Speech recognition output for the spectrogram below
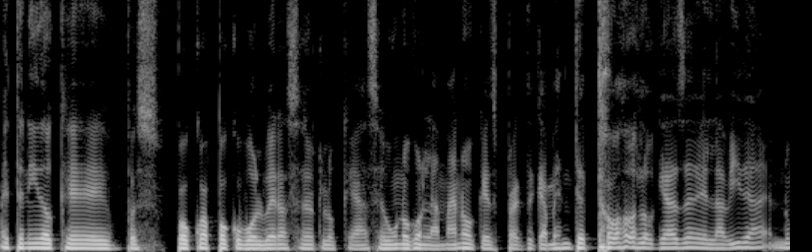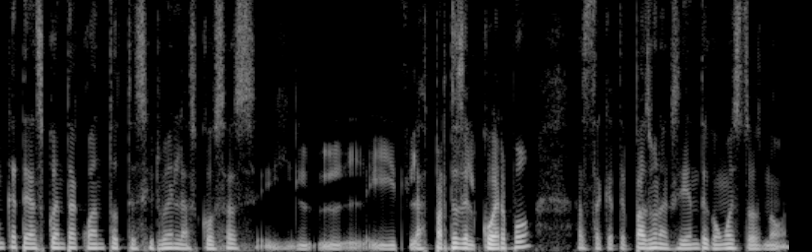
he tenido que, pues, poco a poco volver a hacer lo que hace uno con la mano, que es prácticamente todo lo que hace en la vida. Nunca te das cuenta cuánto te sirven las cosas y, y las partes del cuerpo hasta que te pasa un accidente como estos, ¿no?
